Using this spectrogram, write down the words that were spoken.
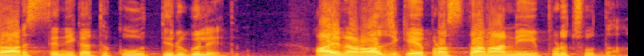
దార్శనికతకు తిరుగులేదు. ఆయన రాజకీయ ప్రస్థానాన్ని ఇప్పుడు చూద్దాం.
